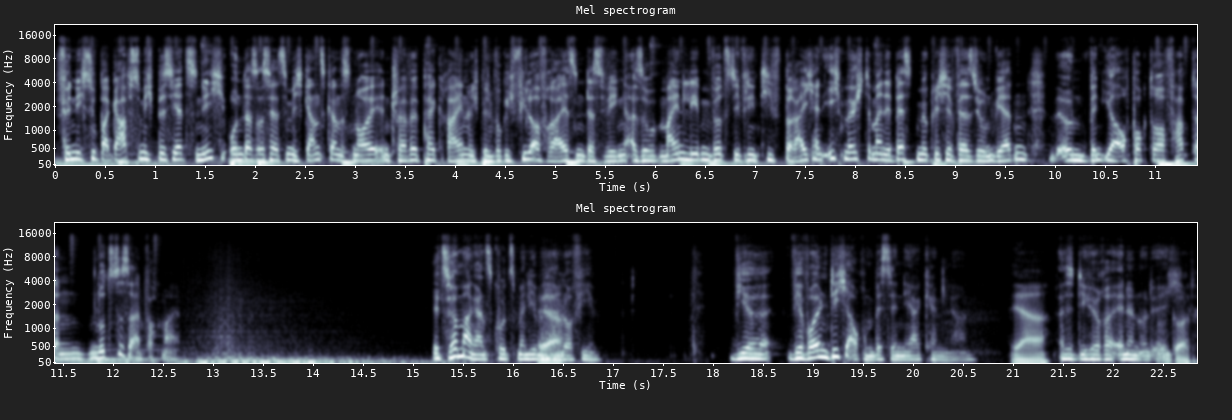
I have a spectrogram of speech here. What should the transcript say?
Finde ich super. Gab's mich bis jetzt nicht und das ist jetzt nämlich ganz, ganz neu in Travel Pack rein und ich bin wirklich viel auf Reisen. Deswegen, also mein Leben wird's definitiv bereichern. Ich möchte meine bestmögliche Version werden und wenn ihr auch Bock drauf habt, dann nutzt es einfach mal. Jetzt hör mal ganz kurz, mein lieber Ja. Herr Loffi. Wir, wir wollen dich auch ein bisschen näher kennenlernen. Ja. Also die HörerInnen und ich. Oh Gott.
